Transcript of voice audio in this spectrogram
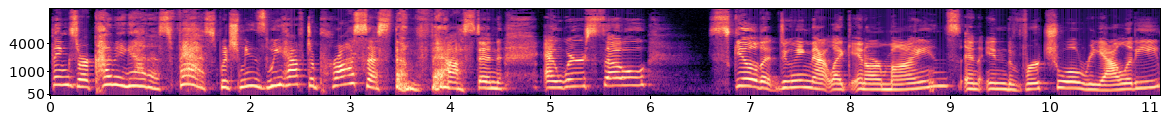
things are coming at us fast, which means we have to process them fast. And and we're so skilled at doing that like in our minds and in the virtual reality.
